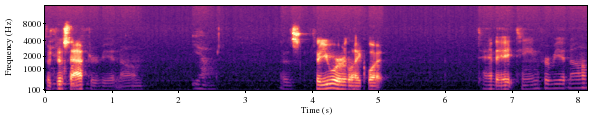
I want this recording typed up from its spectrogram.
So And just after Vietnam. Yeah, was- so you were like what? Ten to eighteen for Vietnam.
